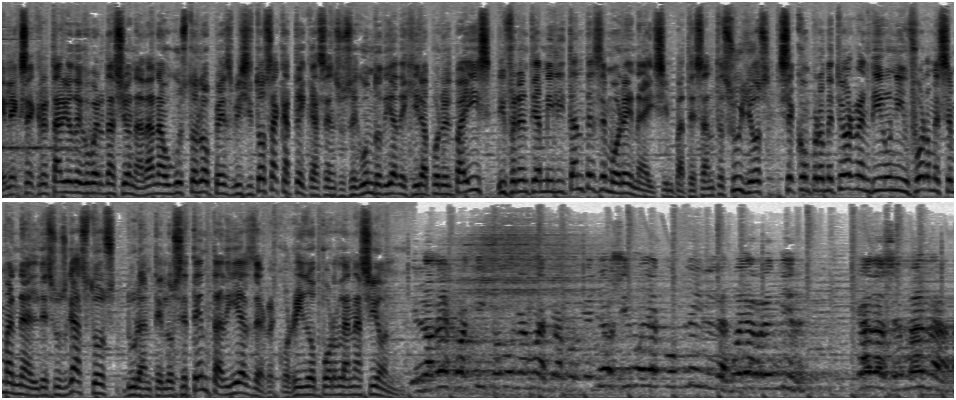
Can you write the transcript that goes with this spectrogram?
El exsecretario de Gobernación, Adán Augusto López, visitó Zacatecas en su segundo día de gira por el país y frente a militantes de Morena y simpatizantes suyos, se comprometió a rendir un informe semanal de sus gastos durante los 70 días de recorrido por la nación. Y lo dejo aquí como una muestra, porque yo sí voy a cumplir y les voy a rendir cada semana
